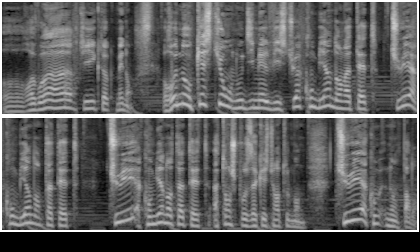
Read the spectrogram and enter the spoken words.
Au revoir, TikTok. Mais non. Renaud, question, nous dit Melvis. Tu as combien dans la tête? Tu es à combien dans ta tête? Tu es à combien dans ta tête? Attends, je pose la question à tout le monde. Tu es à combien Non, pardon.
